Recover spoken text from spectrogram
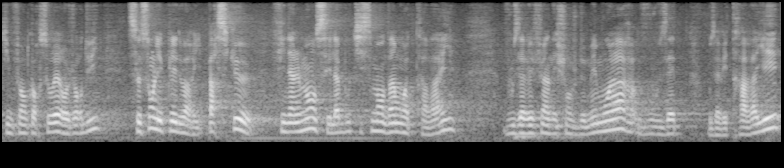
qui me fait encore sourire aujourd'hui, ce sont les plaidoiries. Parce que finalement c'est l'aboutissement d'un mois de travail, vous avez fait un échange de mémoire, vous, avez travaillé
